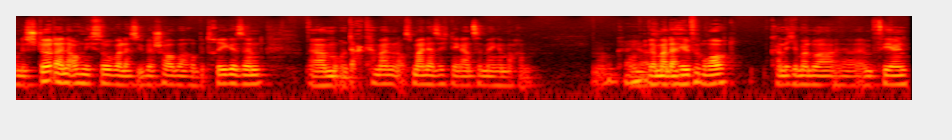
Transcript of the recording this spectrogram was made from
und es stört einen auch nicht so, weil das überschaubare Beträge sind. Ähm, und da kann man aus meiner Sicht eine ganze Menge machen. Ne? Okay, und also wenn man da Hilfe braucht, kann ich immer nur äh, empfehlen,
